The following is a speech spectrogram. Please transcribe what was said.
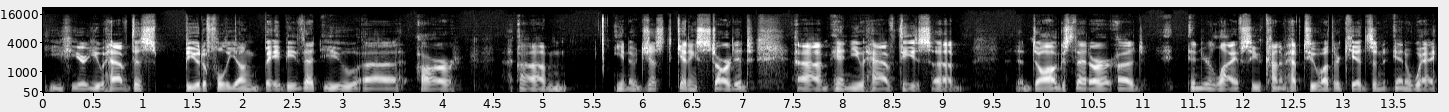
you, here you have this beautiful young baby that you uh, are. Um, you know, just getting started, um, and you have these uh, dogs that are uh, in your life. So you kind of have two other kids in, in a way.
